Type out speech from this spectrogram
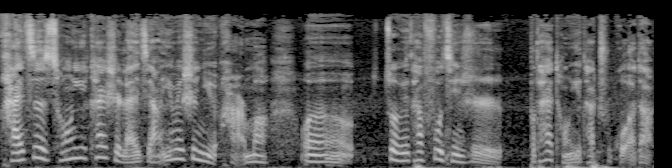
孩子从一开始来讲，因为是女孩嘛，呃，作为他父亲是。不太同意他出国的，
